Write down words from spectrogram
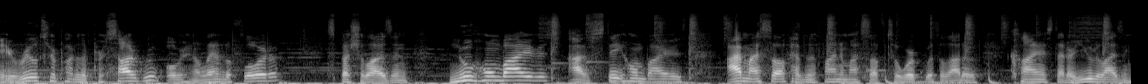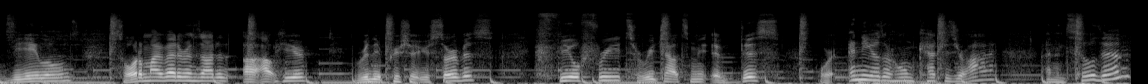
a realtor, part of the Prasad group over in Orlando, Florida, specialize in new home buyers, out of state home buyers. I myself have been finding myself to work with a lot of clients that are utilizing VA loans. So all of my veterans out, of, uh, out here, really appreciate your service feel free to reach out to me if this or any other home catches your eye. And until then,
